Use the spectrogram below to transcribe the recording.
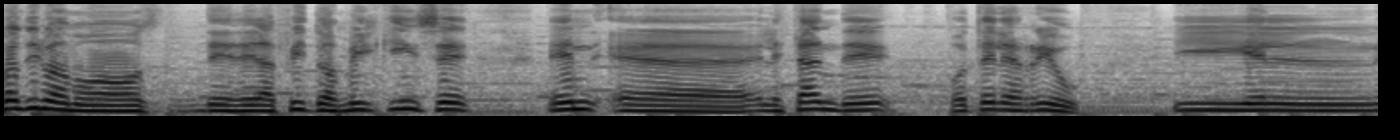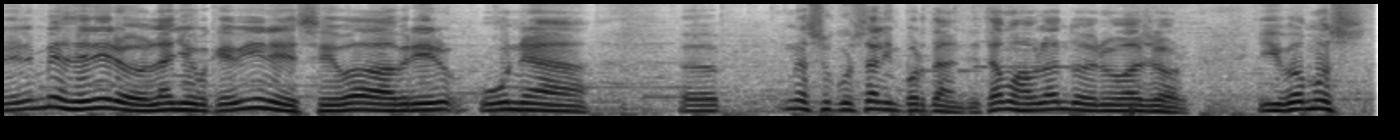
continuamos desde la FIT 2015 en eh, el stand de Hoteles Riu. Y el, el mes de enero del año que viene se va a abrir una, eh, una sucursal importante. Estamos hablando de Nueva York. Y vamos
